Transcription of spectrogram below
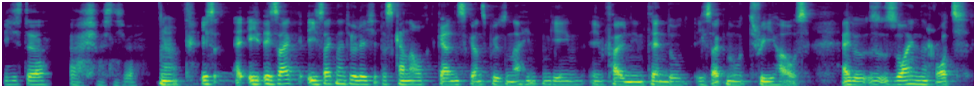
Wie hieß der? Ach, ich weiß nicht mehr. Ja, ich, ich, ich, sag, ich sag natürlich, das kann auch ganz, ganz böse nach hinten gehen. Im Fall Nintendo, ich sag nur Treehouse. Also so ein Rotz.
